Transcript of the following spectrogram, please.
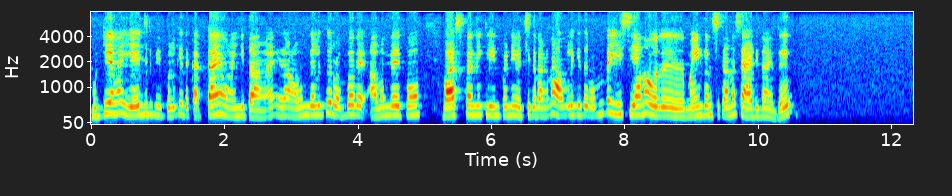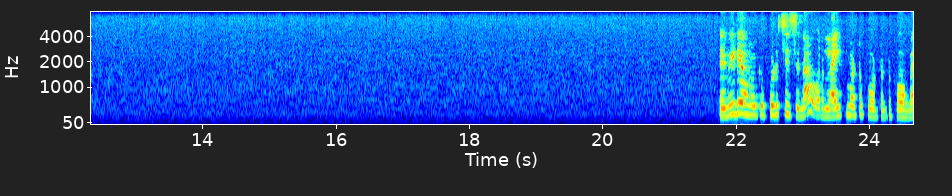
முக்கியமா ஏஜ்டு பீப்புளுக்கு இதை கட்டாயம் வாங்கிட்டாங்க ஏன்னா, அவங்களுக்கு ரொம்பவே அவங்க இப்போ வாஷ் பண்ணி, கிளீன் பண்ணி வச்சுக்கிறாங்கன்னா, அவங்களுக்கு இது ரொம்ப ஈஸியான ஒரு மெயின்டெனன்ஸுக்கான சாரி தான் இது. இந்த வீடியோ உங்களுக்கு பிடிச்சிச்சுன்னா, ஒரு லைக் மட்டும் போட்டுட்டு போங்க.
